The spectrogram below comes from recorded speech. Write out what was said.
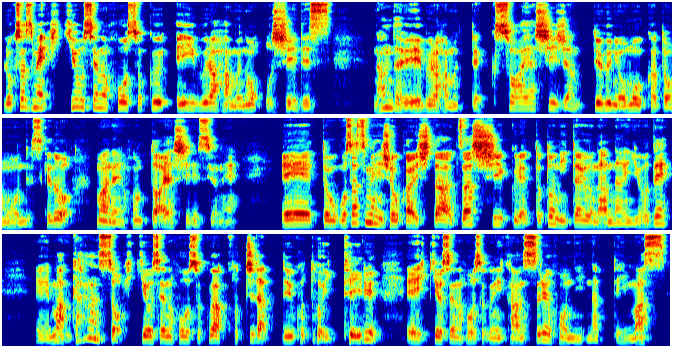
う。6冊目引き寄せの法則エイブラハムの教えです。なんだよエイブラハムってクソ怪しいじゃんっていうふうに思うかと思うんですけどまあねほんと怪しいですよね。えー、っと5冊目に紹介したザ・シークレットと似たような内容でえー、まあ元祖引き寄せの法則はこっちだっていうことを言っている、えー、引き寄せの法則に関する本になっています。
